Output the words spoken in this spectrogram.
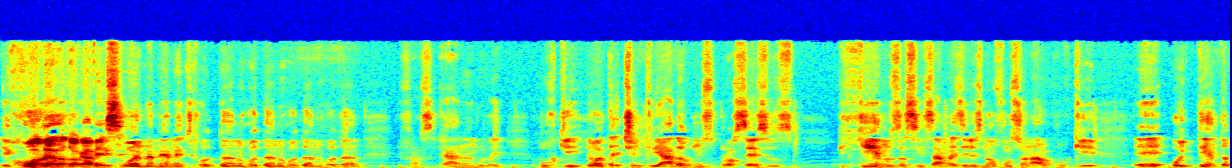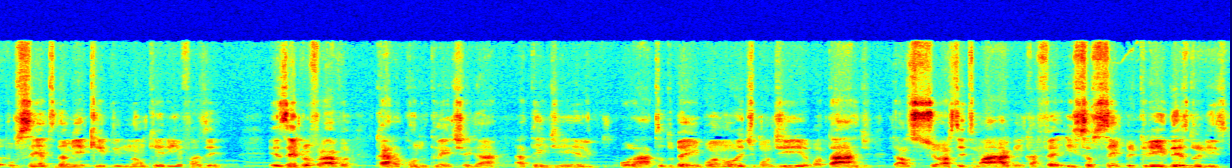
ecoando, rodando na tua cabeça. Ecoando na minha mente, rodando, rodando, rodando, rodando. E falava assim, caramba, velho. Por quê? Eu até tinha criado alguns processos pequenos, assim, sabe? Mas eles não funcionavam porque é, 80% da minha equipe não queria fazer. Exemplo, eu falava, cara, quando o cliente chegar, atende ele. Olá, tudo bem? Boa noite, bom dia, boa tarde. Então, o senhor aceita uma água, um café? Isso eu sempre criei desde o início.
